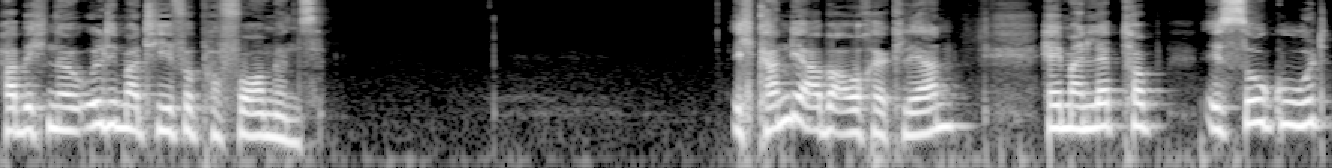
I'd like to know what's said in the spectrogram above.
habe ich eine ultimative Performance. Ich kann dir aber auch erklären, hey, mein Laptop ist so gut,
